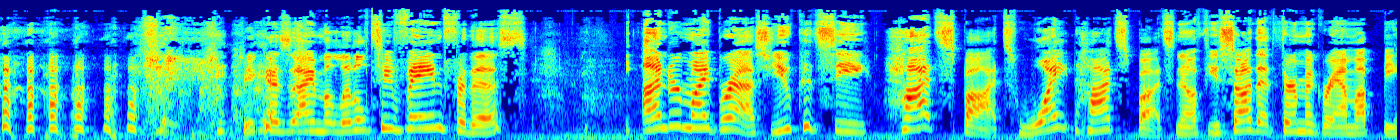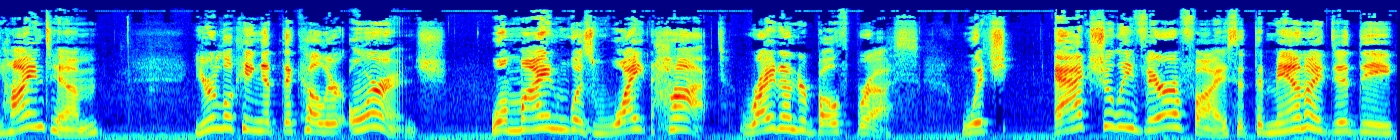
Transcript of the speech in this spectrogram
because I'm a little too vain for this. Under my breast, you could see hot spots, white hot spots. Now, if you saw that thermogram up behind him, you're looking at the color orange. Well, mine was white hot right under both breasts, which actually verifies that the man I did the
